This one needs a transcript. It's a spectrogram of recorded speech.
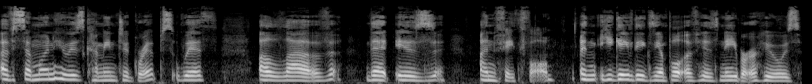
of someone who is coming to grips with a love that is unfaithful. And he gave the example of his neighbor whose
